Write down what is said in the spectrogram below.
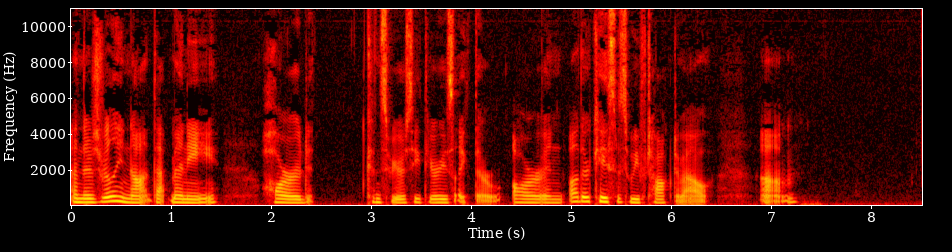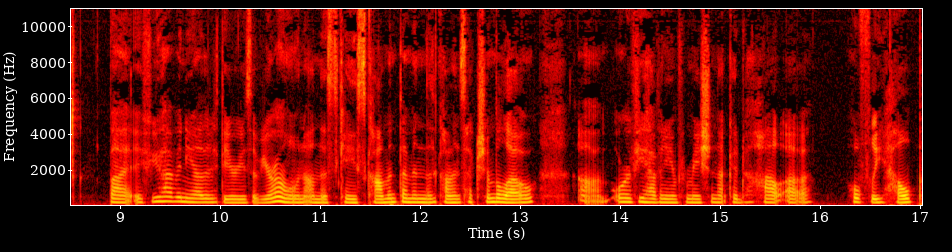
and there's really not that many hard conspiracy theories like there are in other cases we've talked about. Um, but if you have any other theories of your own on this case, comment them in the comment section below. Um, or if you have any information that could ho- uh, hopefully help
